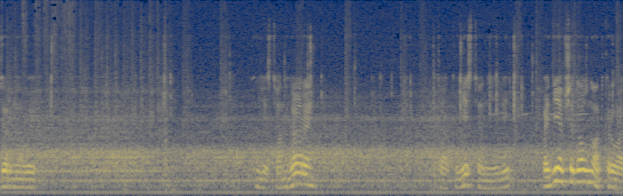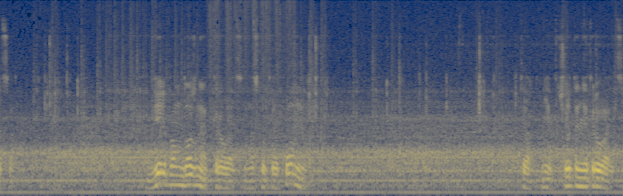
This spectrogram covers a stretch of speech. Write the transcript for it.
зерновых. Есть ангары. Так, есть они или... По идее вообще должно открываться. Двери, по-моему, должны открываться, насколько я помню. Так, нет, что-то не открывается.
